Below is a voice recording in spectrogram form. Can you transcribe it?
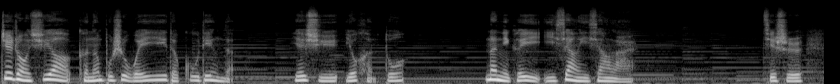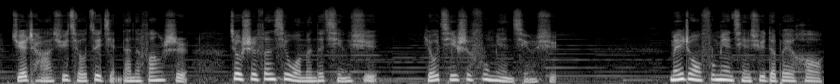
这种需要可能不是唯一的、固定的。也许有很多，那你可以一项一项来。其实，觉察需求最简单的方式，就是分析我们的情绪，尤其是负面情绪。每种负面情绪的背后，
